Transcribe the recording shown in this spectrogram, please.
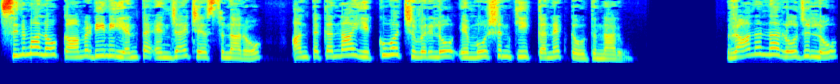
సినిమాలో కామెడీని ఎంత ఎంజాయ్ చేస్తున్నారో అంతకన్నా ఎక్కువ చివరిలో ఎమోషన్కి కనెక్ట్ అవుతున్నారు. రానున్న రోజుల్లో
